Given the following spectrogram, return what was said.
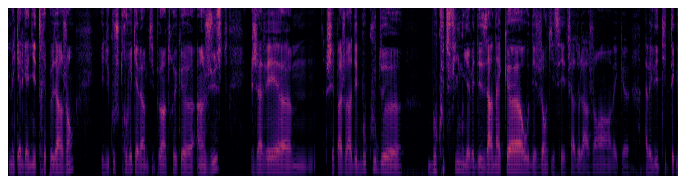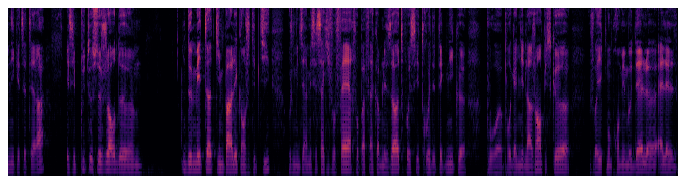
mais qu'elle gagnait très peu d'argent. Et du coup, je trouvais qu'il y avait un petit peu un truc euh, injuste. J'avais, euh, je sais pas, je regardais beaucoup de, beaucoup de films où il y avait des arnaqueurs ou des gens qui essayaient de faire de l'argent avec, euh, avec des petites techniques, etc. Et c'est plutôt ce genre de, de méthode qui me parlait quand j'étais petit, où je me disais, ah, mais c'est ça qu'il faut faire, il faut pas faire comme les autres, faut essayer de trouver des techniques pour, pour gagner de l'argent, puisque je voyais que mon premier modèle, euh, elle, elle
